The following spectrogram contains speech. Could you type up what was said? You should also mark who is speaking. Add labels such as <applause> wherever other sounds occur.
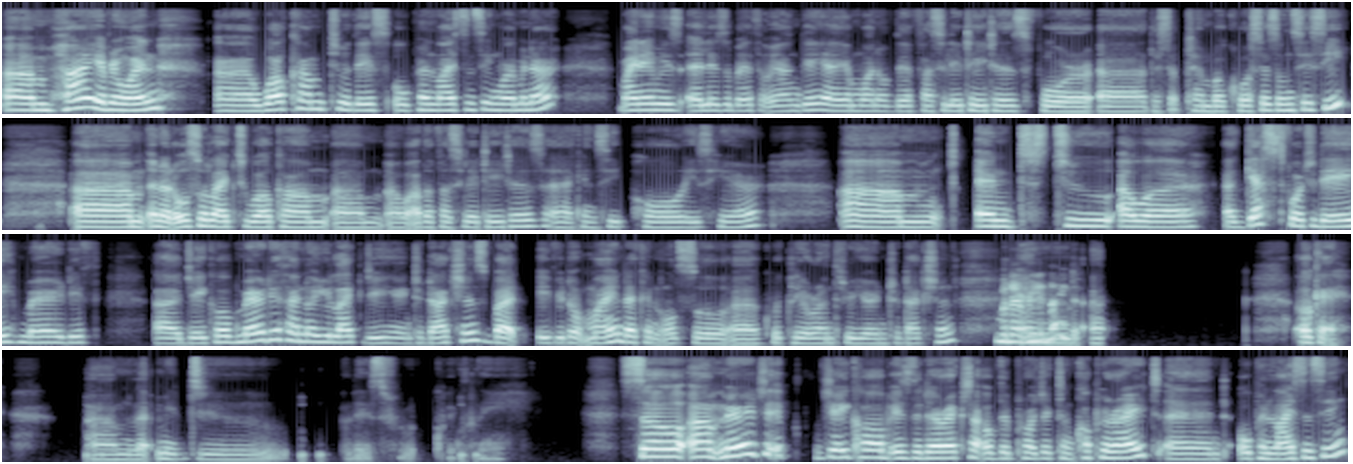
Speaker 1: Um, hi, everyone. Uh, welcome to this open licensing webinar. My name is Elizabeth Oyange. I am one of the facilitators for uh, the September courses on CC. Um, and I'd also like to welcome um, our other facilitators. I can see Paul is here. Um, and to our uh, guest for today, Meredith uh, Jacob. Meredith, I know you like doing your introductions, but if you don't mind, I can also uh, quickly run through your introduction.
Speaker 2: Whatever and, you'd like.
Speaker 1: Okay. Um, let me do this real quickly. So um, Meredith Jacob is the director of the project on copyright and open licensing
